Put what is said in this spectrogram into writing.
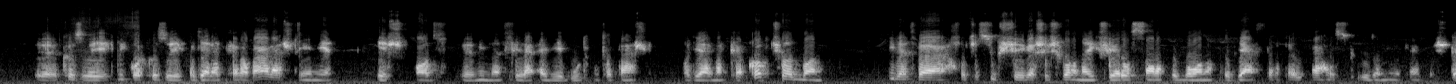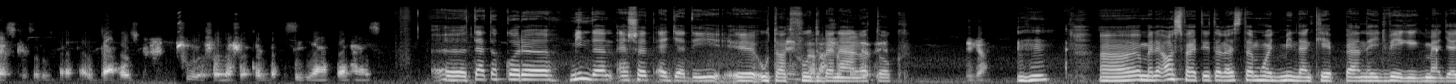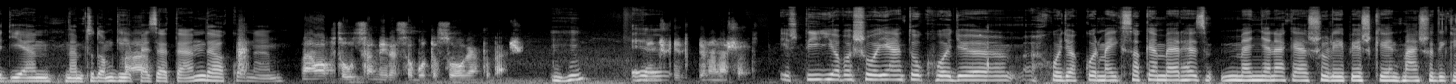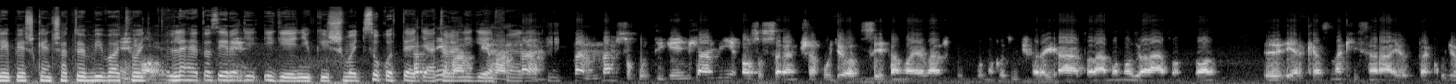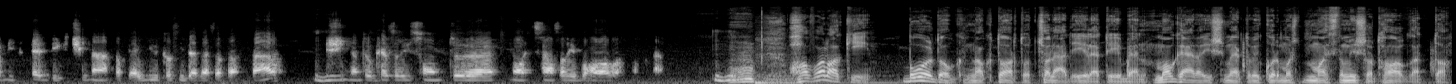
közöljék, mikor közöljék a gyerekkel a vállástényét, és ad mindenféle egyéb útmutatást a gyermekkel kapcsolatban, illetve, hogyha szükséges és valamelyik fél rossz állapotban van, akkor gyászterapeutához küldöm őket, és tesztkezelő terapeutához, súlyosabb esetekben pszichiáterhez. Tehát akkor minden eset egyedi utat Minden fut be eset nálatok. Igen. Uh-huh. Uh, mert azt feltételeztem, hogy mindenképpen így végigmegy egy ilyen, nem tudom, gépezeten, de akkor nem. Nem, abszolút személyre szabott a szolgáltatás. Uh-huh. Nincs két ugyanan eset. És ti javasoljátok, hogy, hogy akkor melyik szakemberhez menjenek első lépésként, második lépésként, stb., vagy Így hogy van. lehet azért egy igényük is, vagy szokott egyáltalán nyilván, igény nyilván nem, nem, nem szokott igény lenni, az a szerencse, hogy a szépen vajaváskodnak az ügyfelei általában nagy alázattal érkeznek, hiszen rájöttek, hogy amit eddig csináltak együtt, az ide vezetett el, uh-huh. és innentől kezdve viszont nagy százalékban hallgatnak rá. Ha valaki boldognak tartott család életében, magára ismert, amikor most ma ezt a műsort hallgatta,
